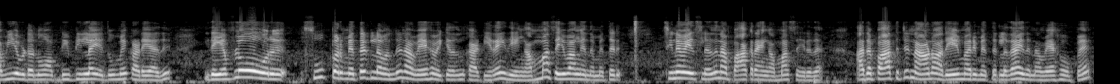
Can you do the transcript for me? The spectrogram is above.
அவிய விடணும் அப்படி இப்படிலாம் எதுவுமே கிடையாது. இதை எவ்வளோ ஒரு சூப்பர் மெத்தடில் வந்து நான் வேக வைக்கிறதுன்னு காட்டிடுறேன். இது எங்கள் அம்மா செய்வாங்க இந்த மெத்தட் சின்ன வயசுலேருந்து நான் பார்க்குறேன் எங்கள் அம்மா செய்கிறத அதை பார்த்துட்டு நானும் அதே மாதிரி மெத்தடில் தான் இதை நான் வேக வைப்பேன்.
